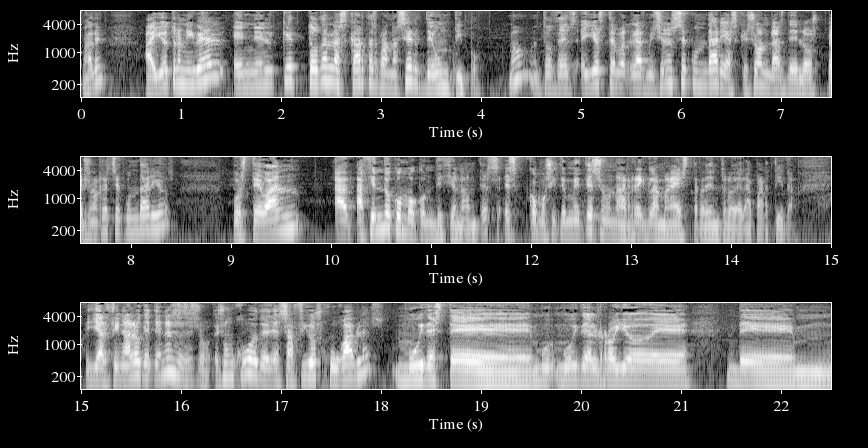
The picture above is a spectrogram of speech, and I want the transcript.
¿Vale? Hay otro nivel en el que todas las cartas van a ser de un tipo. ¿no? Entonces, ellos te, las misiones secundarias, que son las de los personajes secundarios, pues te van haciendo como condicionantes. Es como si te metes en una regla maestra dentro de la partida. Y al final lo que tienes es eso. Es un juego de desafíos jugables. Muy de este. Muy, del rollo de. De. Mm,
